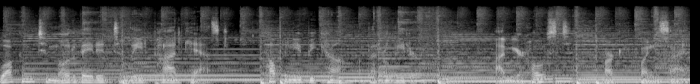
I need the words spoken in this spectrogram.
Welcome to Motivated to Lead podcast, helping you become a better leader. I'm your host, Mark Klingsheim.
